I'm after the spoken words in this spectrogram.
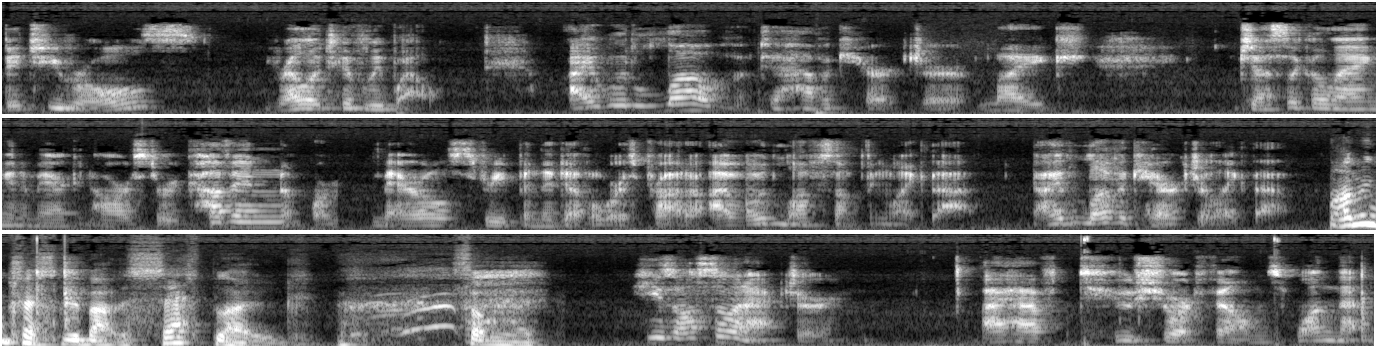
bitchy roles relatively well. I would love to have a character like Jessica Lange in American Horror Story Coven or Meryl Streep in The Devil Wears Prada. I would love something like that. I'd love a character like that. I'm interested about the Seth bloke. Suddenly. He's also an actor. I have two short films, one that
